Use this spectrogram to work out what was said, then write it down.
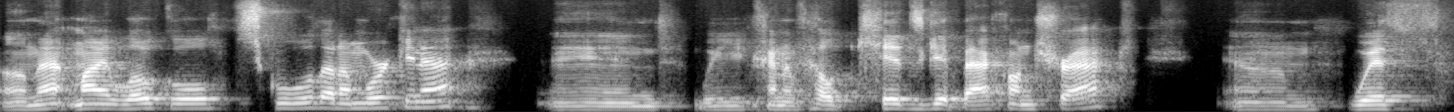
um, at my local school that I'm working at, and we kind of help kids get back on track um, with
